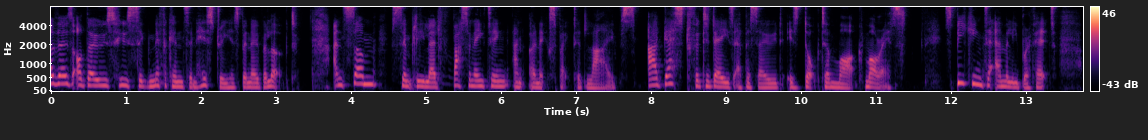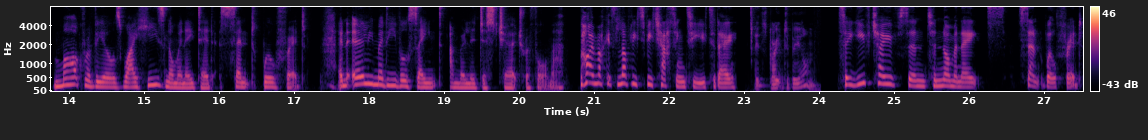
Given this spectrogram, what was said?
Others are those whose significance in history has been overlooked, and some simply led fascinating and unexpected lives. Our guest for today's episode is Dr. Mark Morris. Speaking to Emily Briffett, Mark reveals why he's nominated St. Wilfrid, an early medieval saint and religious church reformer. Hi, Mark. It's lovely to be chatting to you today. It's great to be on. So, you've chosen to nominate St. Wilfrid.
